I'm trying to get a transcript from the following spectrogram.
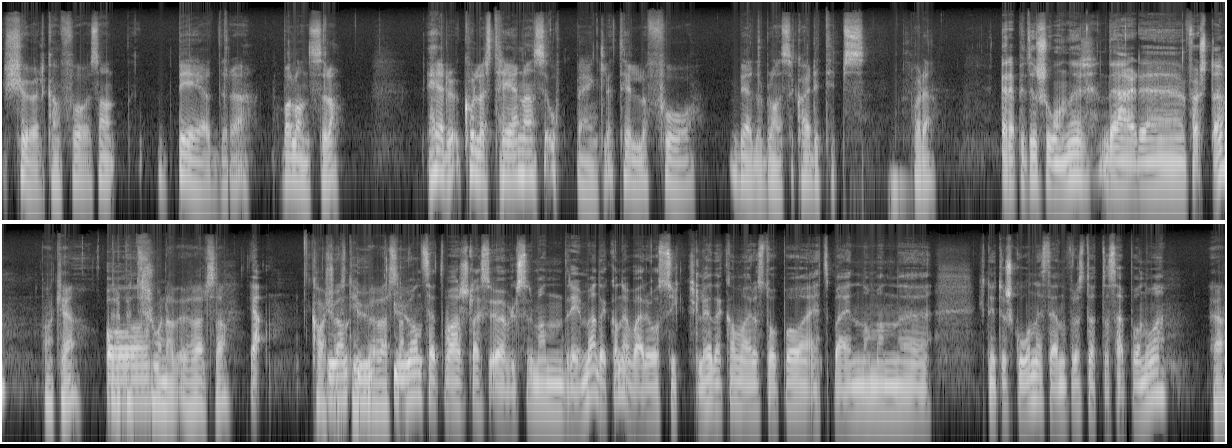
sjøl kan få sånn bedre balanse. da. Hvordan trener en seg opp egentlig til å få bedre balanse? Hva er ditt tips på det? Repetisjoner, det er det første. Ok, Repetisjon av øvelser? Ja. Hva slags type øvelser? uansett hva slags øvelser man driver med. Det kan jo være å sykle, det kan være å stå på ett bein når man eh, knytter skoen istedenfor å støtte seg på noe. Ja.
